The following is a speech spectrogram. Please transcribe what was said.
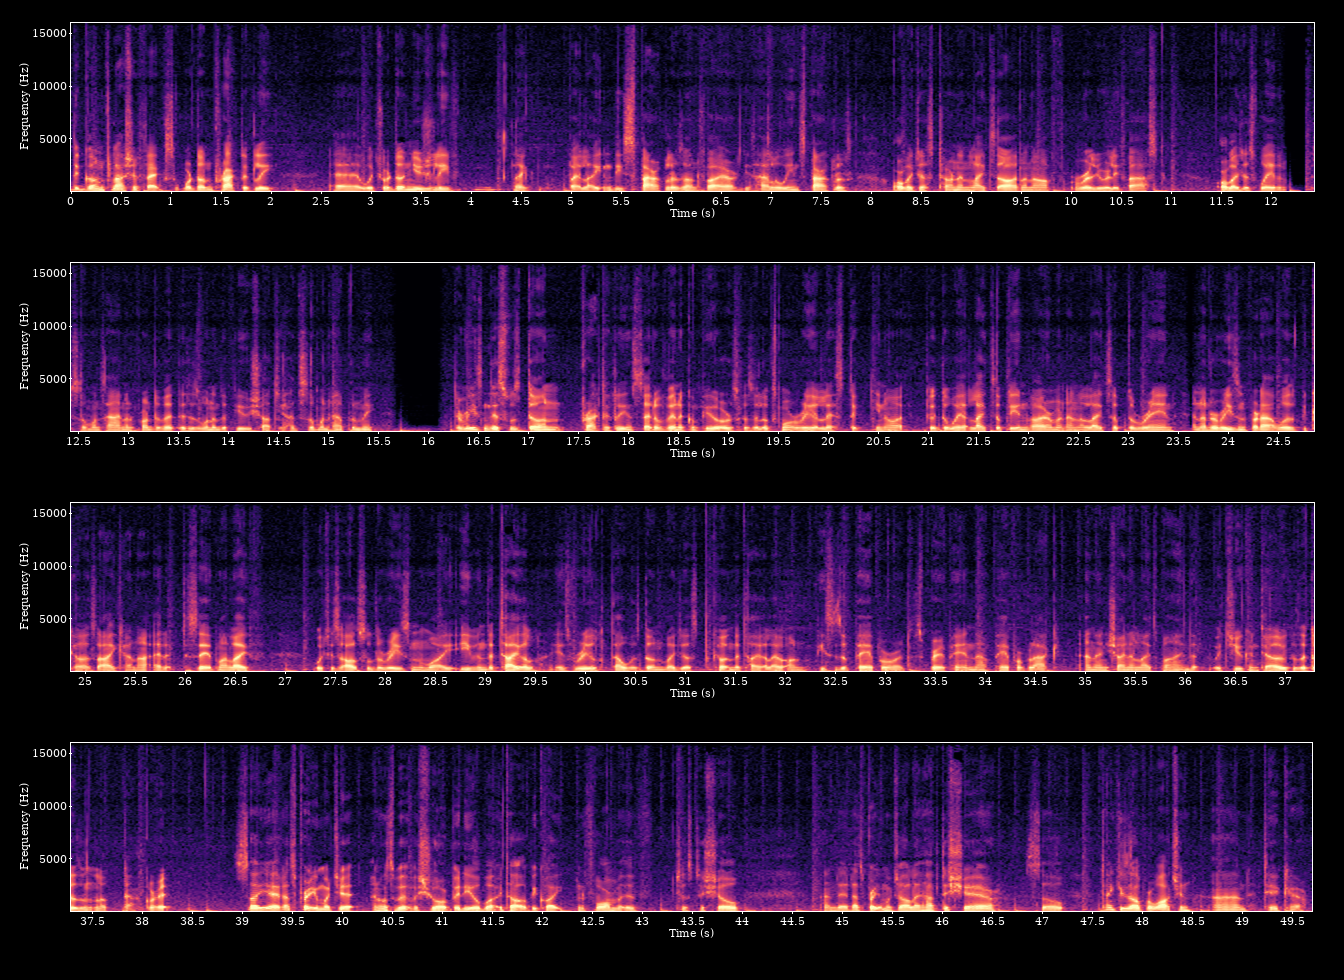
The gun flash effects were done practically, uh, which were done usually like by lighting these sparklers on fire, these Halloween sparklers, or by just turning lights on and off really really fast, or by just waving someone's hand in front of it. This is one of the few shots I had someone helping me. The reason this was done practically instead of in a computer is because it looks more realistic, you know, the, the, way it lights up the environment and it lights up the rain. Another reason for that was because I cannot edit to save my life which is also the reason why even the title is real. That was done by just cutting the title out on pieces of paper and spray painting that paper black and then shining lights behind it, which you can tell because it doesn't look that great. So yeah, that's pretty much it. I know it's a bit of a short video, but I thought it would be quite informative just to show. And uh, that's pretty much all I have to share. So thank you all for watching and take care.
